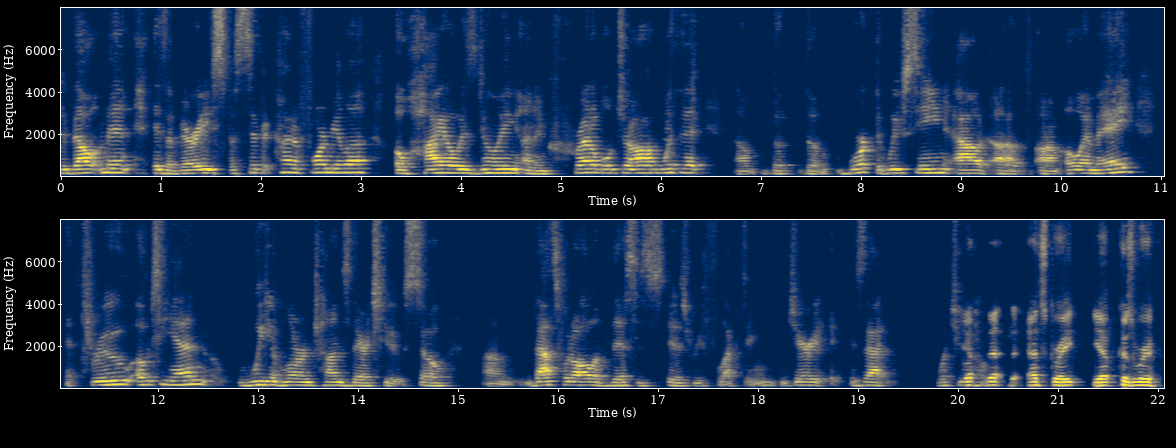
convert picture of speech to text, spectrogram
development is a very specific kind of formula. Ohio is doing an incredible job with it. Um, the, the work that we've seen out of um, OMA through OTN, we have learned tons there too. So um, that's what all of this is, is reflecting. Jerry, is that what you Yep, that, that- that's great. Yep, because we're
